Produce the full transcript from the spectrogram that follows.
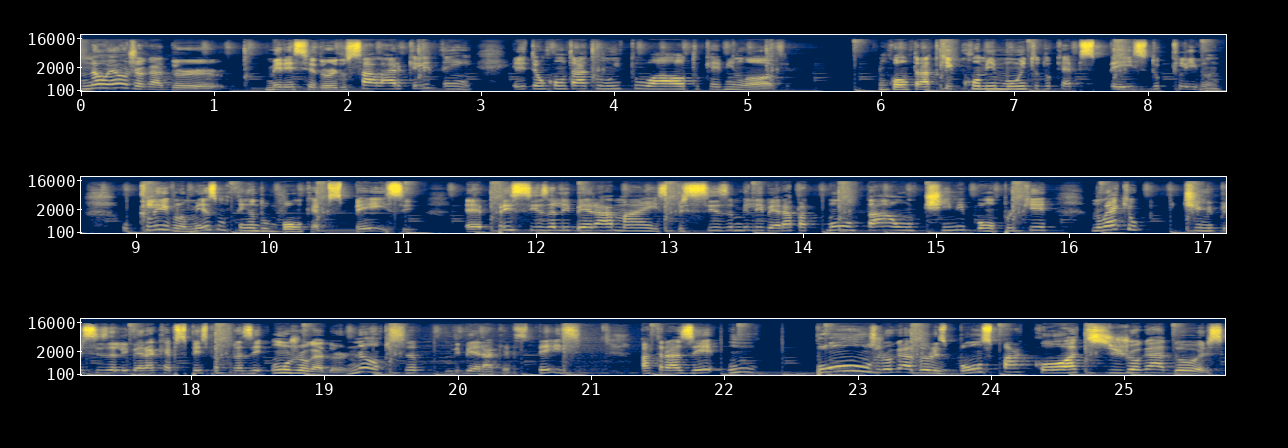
não é um jogador merecedor do salário que ele tem. Ele tem um contrato muito alto, Kevin Love. Um contrato que come muito do cap space do Cleveland. O Cleveland, mesmo tendo um bom cap space, é, precisa liberar mais, precisa me liberar para montar um time bom, porque não é que o time precisa liberar cap space para trazer um jogador, não, precisa liberar cap space para trazer um bons jogadores, bons pacotes de jogadores,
